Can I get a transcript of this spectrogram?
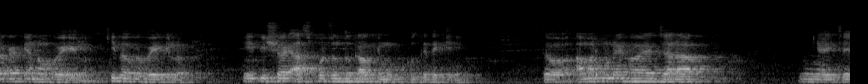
টাকা কেন হয়ে গেল? কীভাবে হয়ে গেল? এই বিষয়ে আজ পর্যন্ত কাউকে মুখ খুলতে দেখিনি। তো আমার মনে হয় যারা এই যে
